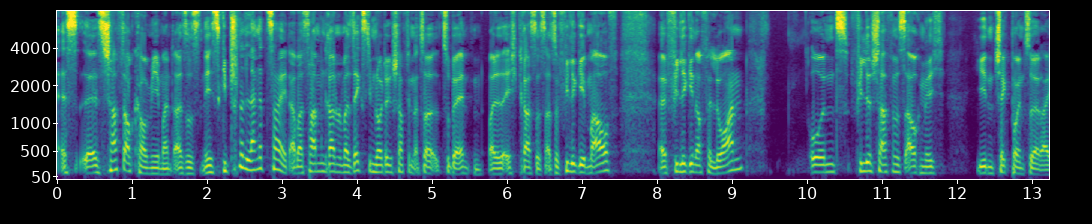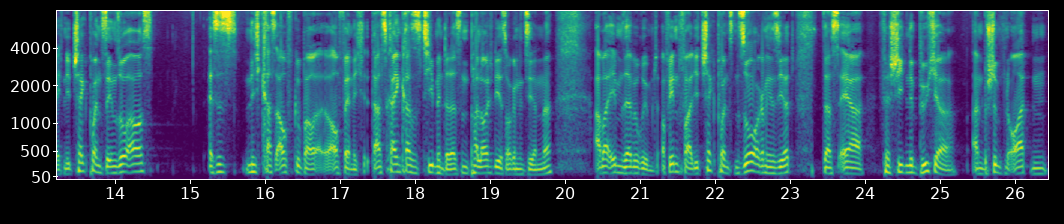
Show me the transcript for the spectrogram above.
es, es schafft auch kaum jemand. Also es, nee, es gibt schon eine lange Zeit, aber es haben gerade mal sechs, sieben Leute geschafft, den zu, zu beenden, weil er echt krass ist. Also viele geben auf, äh, viele gehen auch verloren und viele schaffen es auch nicht, jeden Checkpoint zu erreichen. Die Checkpoints sehen so aus, es ist nicht krass aufgebaut, aufwendig. Da ist kein krasses Team hinter. Das sind ein paar Leute, die das organisieren, ne? Aber eben sehr berühmt. Auf jeden Fall, die Checkpoints sind so organisiert, dass er verschiedene Bücher an bestimmten Orten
